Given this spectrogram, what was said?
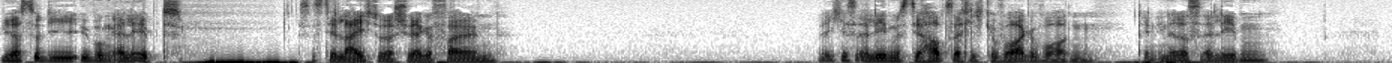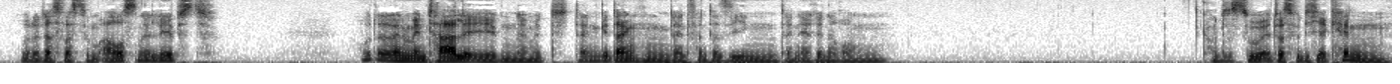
Wie hast du die Übung erlebt? Ist es dir leicht oder schwer gefallen? Welches Erleben ist dir hauptsächlich gewahr geworden? Dein inneres Erleben? Oder das, was du im Außen erlebst? Oder deine mentale Ebene mit deinen Gedanken, deinen Fantasien, deinen Erinnerungen? Konntest du etwas für dich erkennen?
